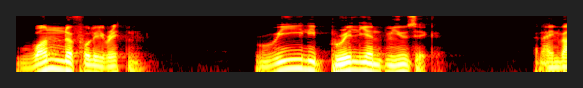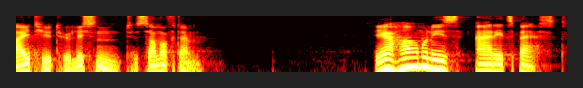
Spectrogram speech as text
wonderfully written, really brilliant music, and I invite you to listen to some of them. They are harmonies at its best.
